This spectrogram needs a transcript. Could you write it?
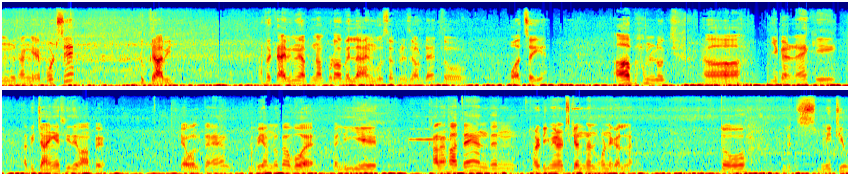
मुसांग एयरपोर्ट से टू क्राबी और फिर क्राबी में अपना पूरा विला एंड वो सब रिज़र्व है तो बहुत सही है अब हम लोग ये कर रहे हैं कि अभी जाएँगे सीधे वहाँ पे क्या बोलते हैं, अभी हम लोग का वो है, पहले ये खाना खाते हैं एंड देन थर्टी मिनट्स के अंदर हमको निकलना है। तो लेट्स मीट यू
